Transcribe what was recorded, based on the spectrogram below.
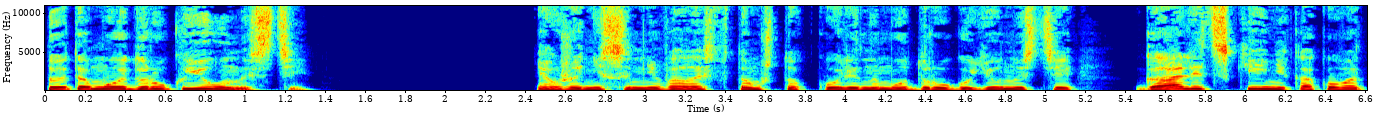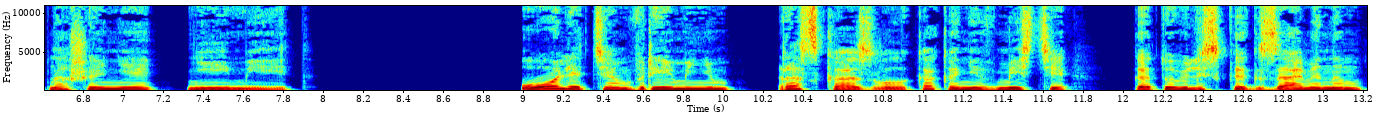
то это мой друг юности». Я уже не сомневалась в том, что Колиному другу юности Галицкий никакого отношения не имеет. Оля тем временем рассказывала, как они вместе готовились к экзаменам,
